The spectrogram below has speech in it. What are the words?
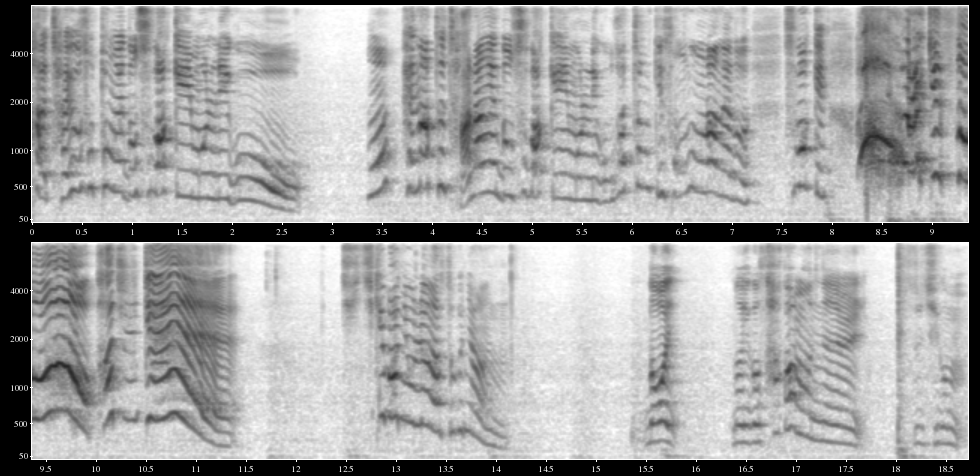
사, 자유소통에도 수박게임 올리고 어? 팬아트 자랑에도 수박게임 올리고 화창기 성공란에도 수박게임 아우! 알겠어! 봐줄게! 뒤지게 많이 올려놨어 그냥 너, 너 이거 사과문을 지금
